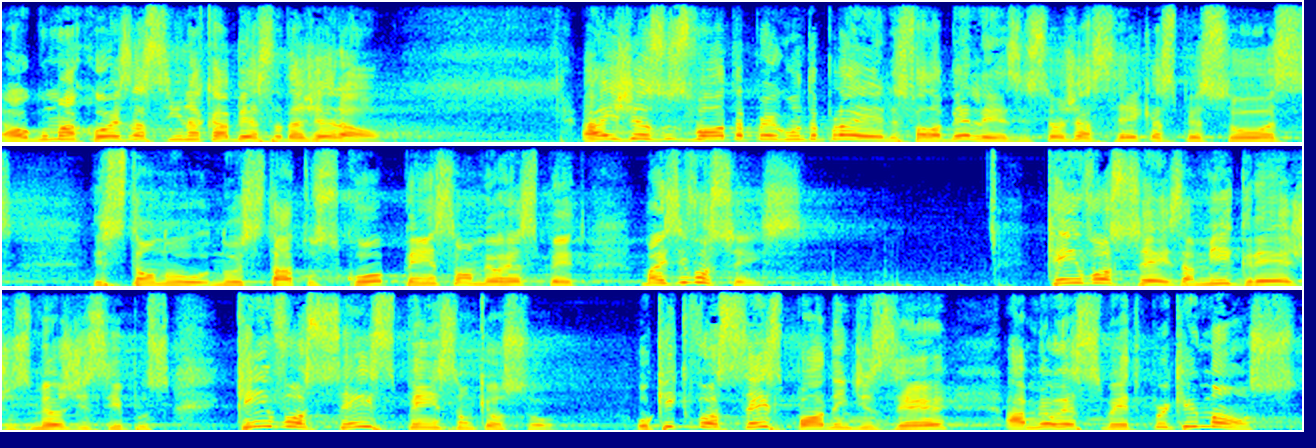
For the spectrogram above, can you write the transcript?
é alguma coisa assim na cabeça da geral. Aí Jesus volta e pergunta para eles: fala, beleza, isso eu já sei que as pessoas estão no, no status quo, pensam a meu respeito, mas e vocês? Quem vocês, a minha igreja, os meus discípulos, quem vocês pensam que eu sou? O que, que vocês podem dizer a meu respeito? Porque, irmãos,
